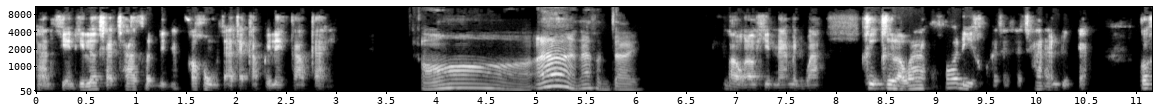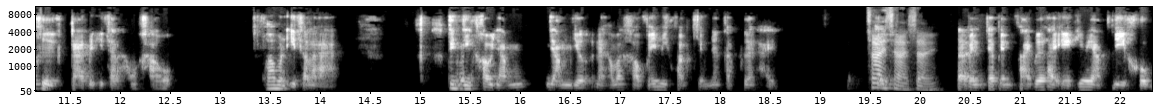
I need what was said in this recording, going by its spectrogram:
ฐานเสียงที่เลือกชัชชาติส่วนหนึ่งอะก็คงจะอาจจะกลับไปเลือกก้าวไกล อ๋ออ่าน่าสนใจ เราเราคิดนะหมายถึงว่า คือคือเราว่าข้อดีของอาจารย์ชัดชาติอันหนึ่งเนี่ยก็คือการเป็นอิสระของเขาเพราะมันอิสระ จริง ๆ เขาย้ำย้ำเยอะนะครับว่าเขาไม่มีความเกี่ยวเนื่องกับเพื่อไทย ใช่ใช่ใช่แต่เป็นจะเป็นฝ่ายเพื่อไทยเองที่พยายามตีขลุม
